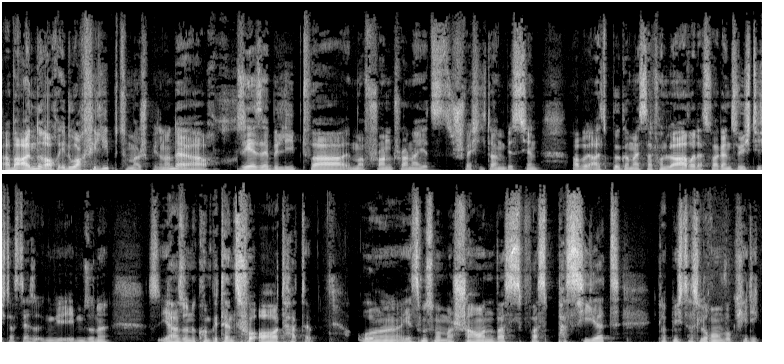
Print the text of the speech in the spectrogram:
aber andere, auch Edouard Philippe zum Beispiel, ne, der auch sehr, sehr beliebt war, immer Frontrunner, jetzt schwächelt er ein bisschen, aber als Bürgermeister von Havre, das war ganz wichtig, dass der irgendwie eben so eine, ja, so eine Kompetenz vor Ort hatte. Und jetzt müssen wir mal schauen, was, was passiert. Ich glaube nicht, dass Laurent Wauquiez die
